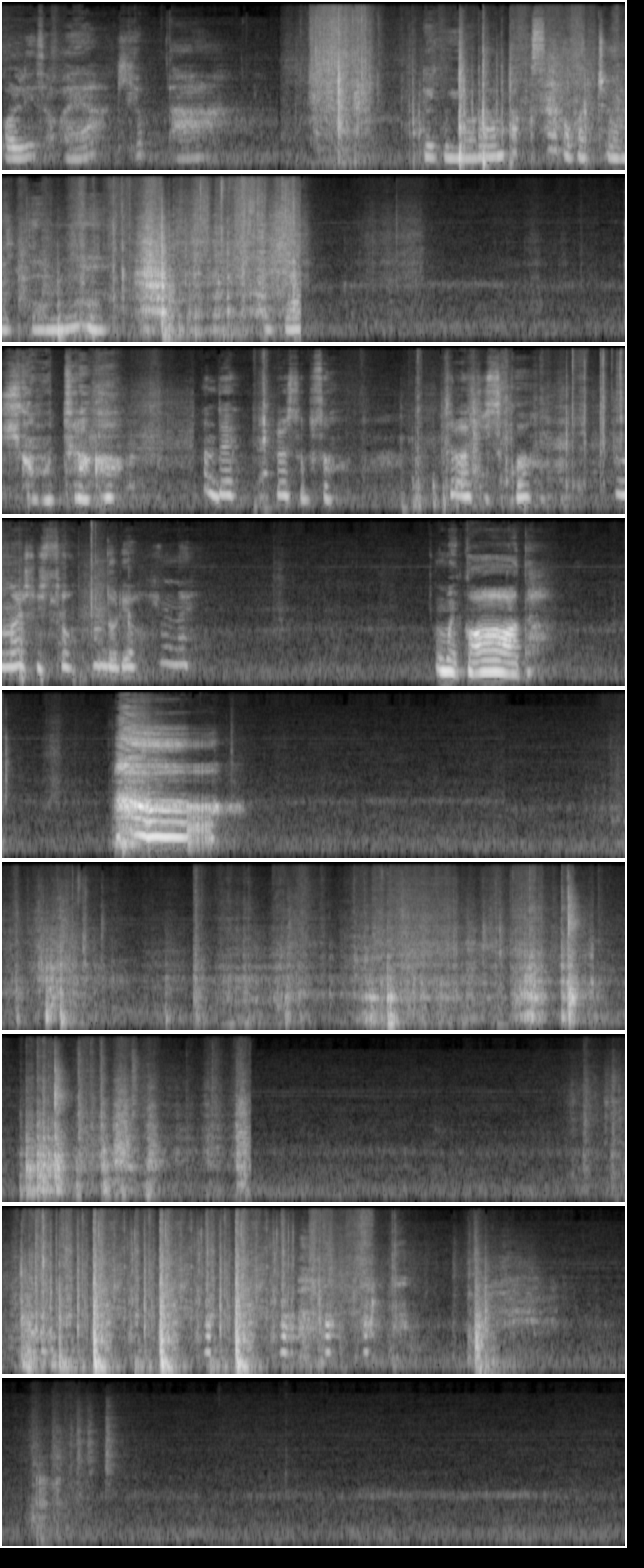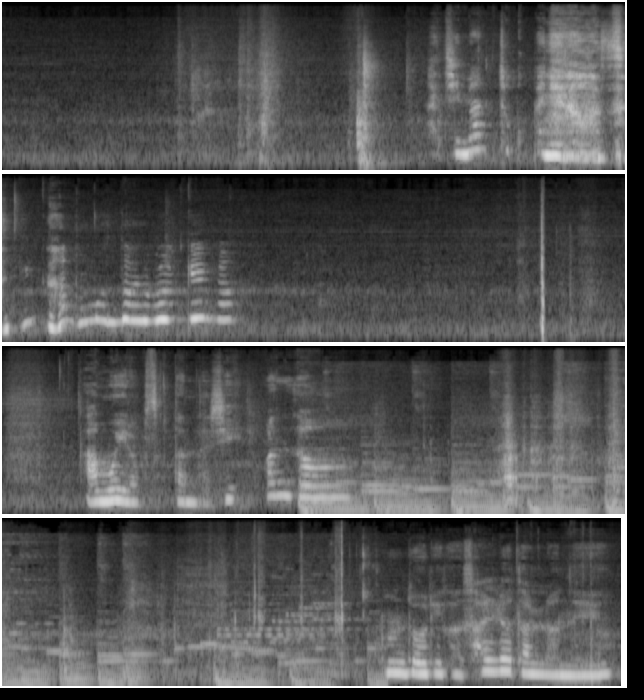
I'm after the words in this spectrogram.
멀리서 봐야 귀엽다. 그리고 여러 박스로 가져오기 때문에 이제 귀가 못 들어가. 안 돼. 이럴 수 없어. 들어갈 수 있을 거야. 넌할수 있어. 한돌이야. 힘내. 오 마이 갓. 하지만 초코펜이 나왔으니까 한 번 더 해볼게요. 아무 일 없었단 듯이 완성. 곰돌이가 살려달라네요.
